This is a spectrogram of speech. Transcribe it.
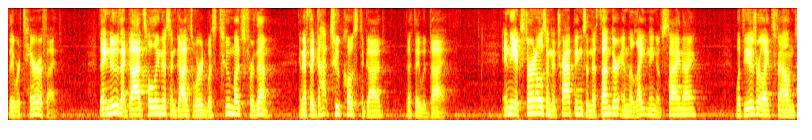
they were terrified. They knew that God's holiness and God's word was too much for them. And if they got too close to God, that they would die. In the externals and the trappings and the thunder and the lightning of Sinai, what the Israelites found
